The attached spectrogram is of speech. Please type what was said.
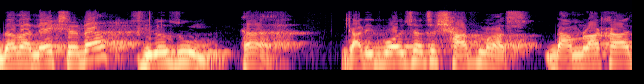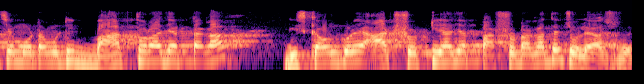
দাদা নেক্সট এটা? হিরো জুম হ্যাঁ। গাড়ির বয়স আছে সাত মাস। দাম রাখা আছে মোটামুটি বাহাত্তর হাজার টাকা। ডিসকাউন্ট করে আটষট্টি হাজার পাঁচশো টাকাতে চলে আসবে।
